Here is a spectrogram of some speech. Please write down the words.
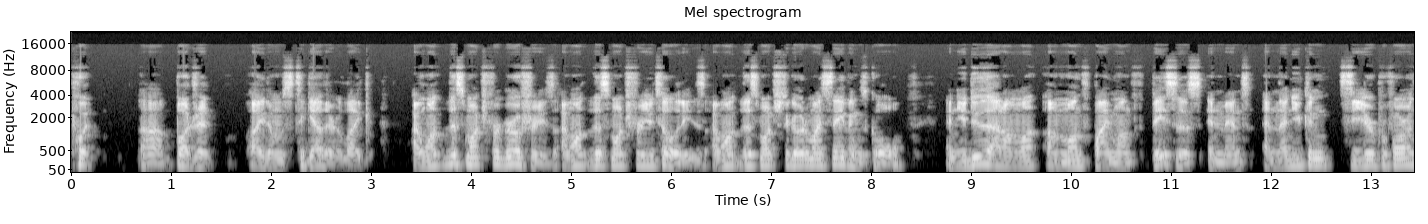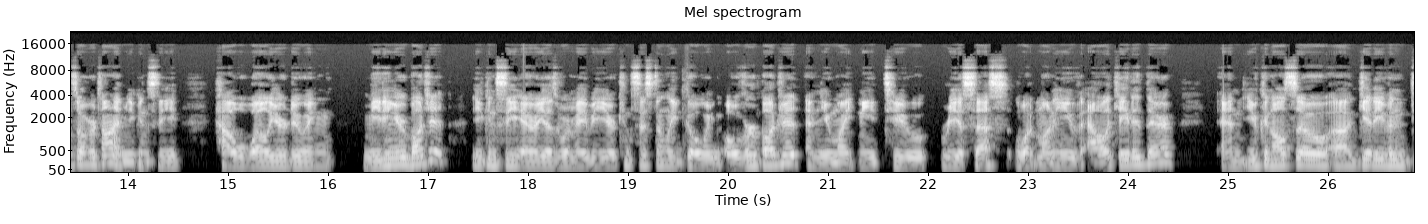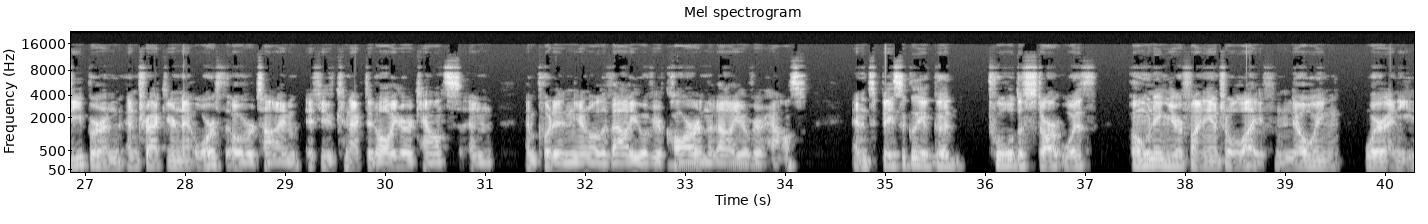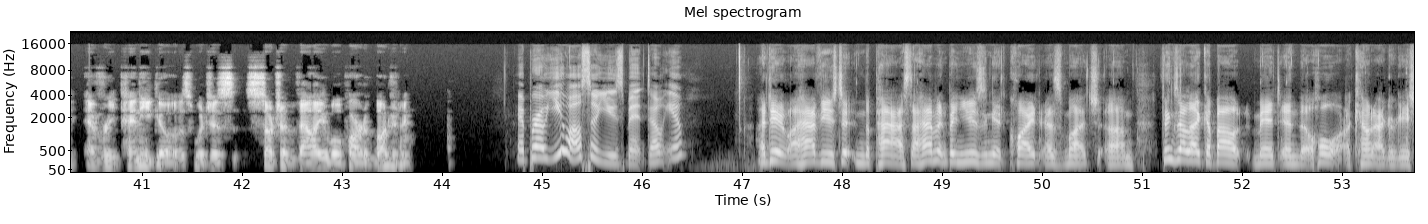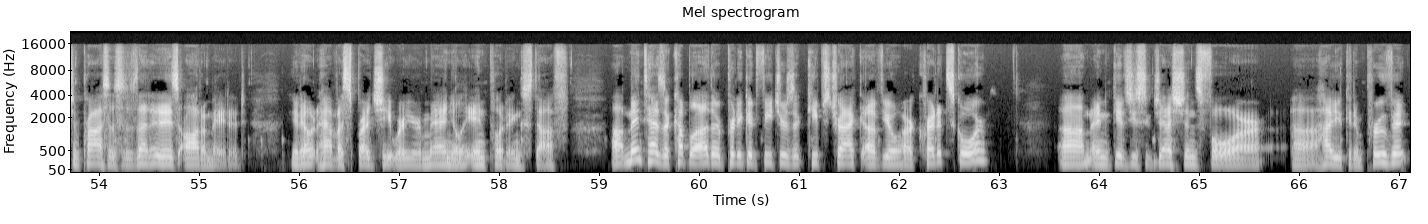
put uh, budget items together. Like, I want this much for groceries. I want this much for utilities. I want this much to go to my savings goal. And you do that on a month by month basis in Mint, and then you can see your performance over time. You can see how well you're doing meeting your budget. You can see areas where maybe you're consistently going over budget and you might need to reassess what money you've allocated there. And you can also uh, get even deeper and, and track your net worth over time if you've connected all your accounts and and put in you know the value of your car and the value of your house. And it's basically a good tool to start with owning your financial life, knowing where any every penny goes, which is such a valuable part of budgeting. Hey, bro, you also use Mint, don't you? I do. I have used it in the past. I haven't been using it quite as much. Um, things I like about Mint and the whole account aggregation process is that it is automated. You don't have a spreadsheet where you're manually inputting stuff. Uh, Mint has a couple of other pretty good features. It keeps track of your credit score um, and gives you suggestions for uh, how you can improve it.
